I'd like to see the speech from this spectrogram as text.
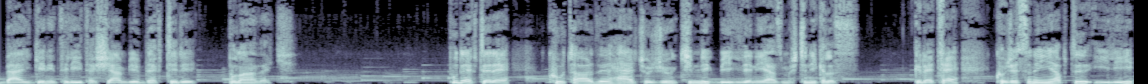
belge niteliği taşıyan bir defteri bulana dek. Bu deftere kurtardığı her çocuğun kimlik bilgilerini yazmıştı Nicholas. Grete, kocasının yaptığı iyiliği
